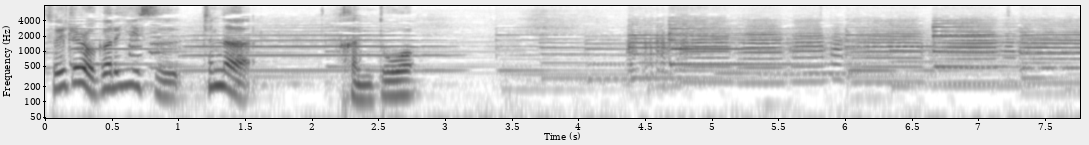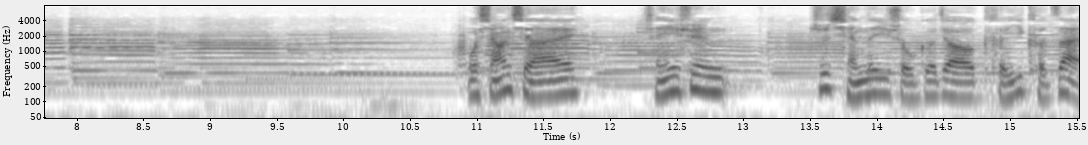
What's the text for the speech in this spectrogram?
所以这首歌的意思真的很多。我想起来，陈奕迅之前的一首歌叫《可依可在》。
